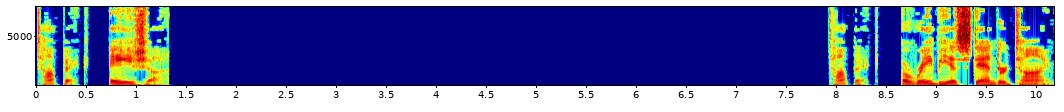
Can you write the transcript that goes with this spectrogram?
Topic: Asia. Topic: Arabia Standard Time.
